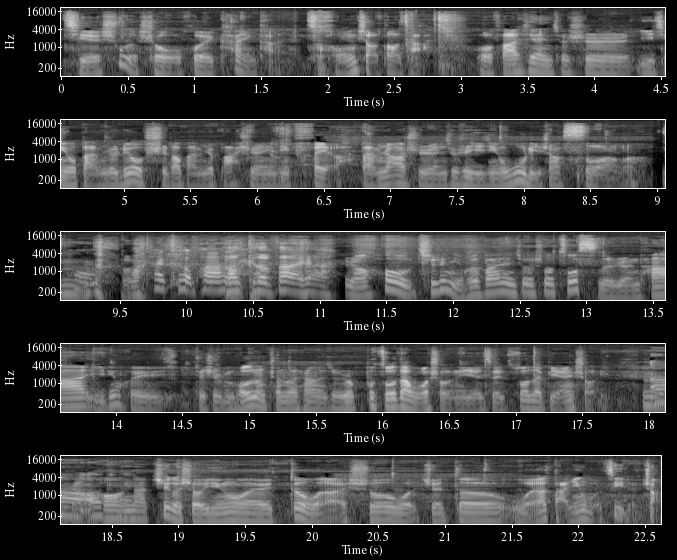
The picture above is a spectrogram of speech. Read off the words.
结束的时候我会看一看，从小到大，我发现就是已经有百分之六十到百分之八十人已经废了，百分之二十人就是已经物理上死亡了。嗯，哇，太可怕了，好可怕呀！然后其实你会发现，就是说作死的人他一定会，就是某种程度上就是不作在我手里，也得作在别人手里。嗯，然后那这个时候，因为对我来说，我觉得我要打赢我自己的仗。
